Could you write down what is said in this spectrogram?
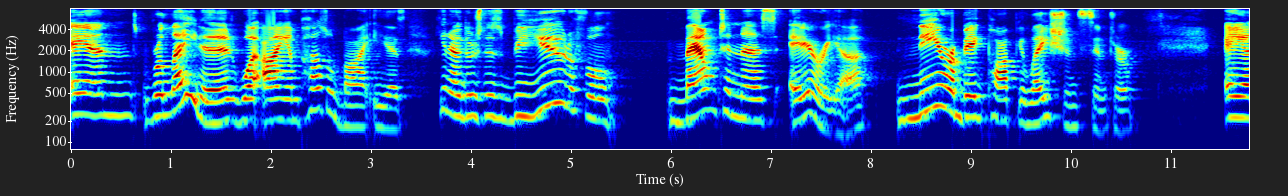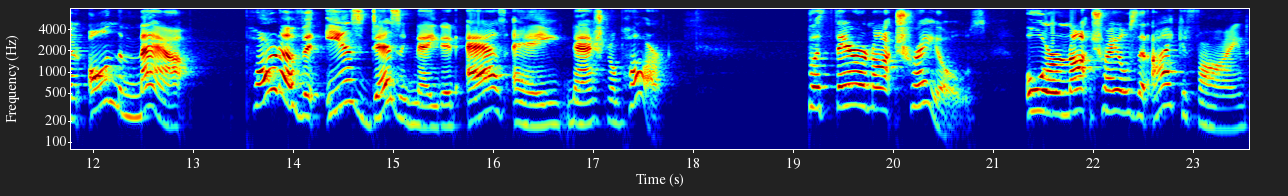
And related, what I am puzzled by is, you know, there's this beautiful mountainous area near a big population center. And on the map, part of it is designated as a national park. But there are not trails, or not trails that I could find.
